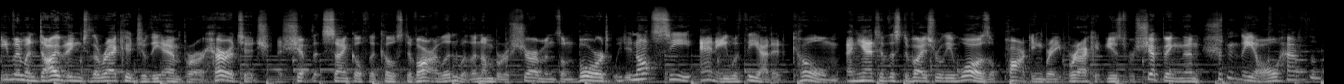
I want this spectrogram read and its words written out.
Even when diving to the wreckage of the Empire Heritage, a ship that sank off the coast of Ireland with a number of Shermans on board, we do not see any with the added comb. And yet, if this device really was a parking brake bracket used for shipping, then shouldn't they all have them?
